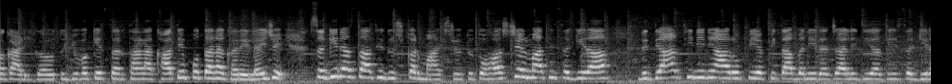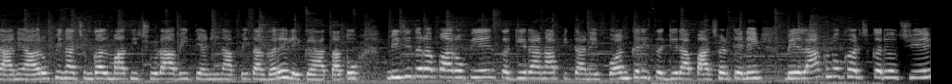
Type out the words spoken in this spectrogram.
ભગાડી ગયો હતો. યુવકે સરથાણા ખાતે પોતાના ઘરે લઈ જઈ સગીરા સાથે દુષ્કર્મ આચર્યું હતું. તો હોસ્ટેલમાંથી સગીરા વિદ્યાર્થીનીને આરોપીએ પિતા બની રજા લીધી હતી. સગીરાને આરોપીના ચુંગાલમાંથી છોડાવી તેણીના પિતા ઘરે લઈ ગયા હતા. તો બીજી તરફ આરોપીએ સગીરાના પિતાને ફોન કરી સગીરા પાછળ તેને બે લાખનો ખર્ચ કર્યો છે.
